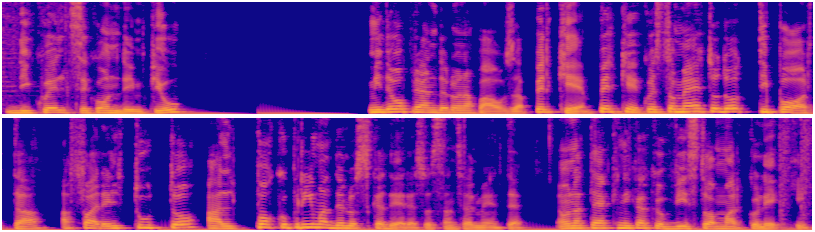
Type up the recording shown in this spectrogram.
di quel secondo in più, mi devo prendere una pausa. Perché? Perché questo metodo ti porta a fare il tutto al poco prima dello scadere, sostanzialmente. È una tecnica che ho visto a Marco Lecchi,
